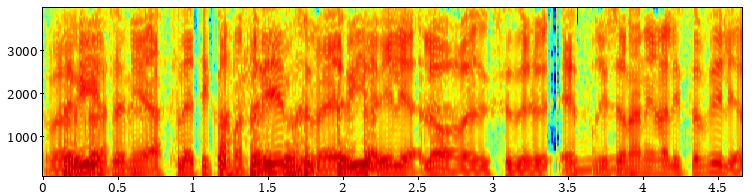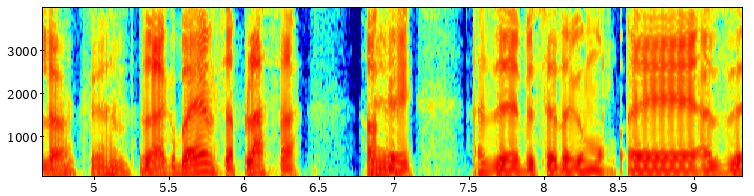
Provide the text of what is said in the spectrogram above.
סביליה. במקום השני אתלטיקו מדריד. וסביליה לא אבל כשזה 10 ראשונה נראה לי סביליה לא? כן. זה רק באמצע פלאסה. אוקיי אז אה, בסדר גמור אה, אז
